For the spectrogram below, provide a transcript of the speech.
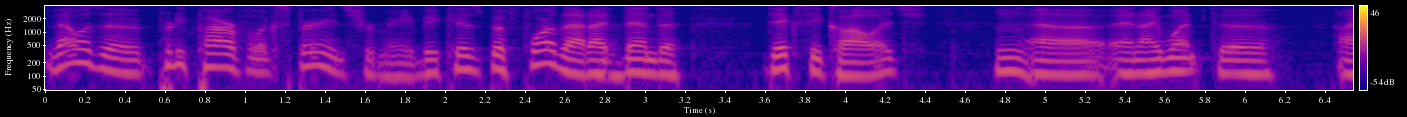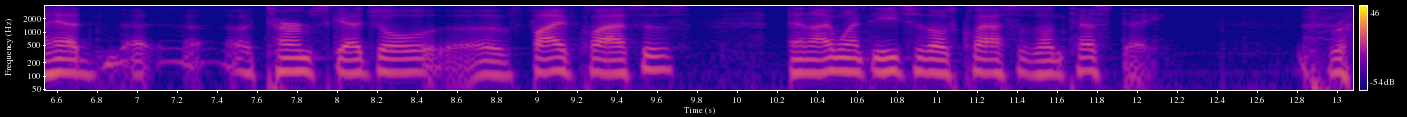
that was a pretty powerful experience for me because before that Yeah. I'd been to Dixie College Hmm. uh, and I went to I had a, a term schedule of five classes, and I went to each of those classes on test day. Right.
